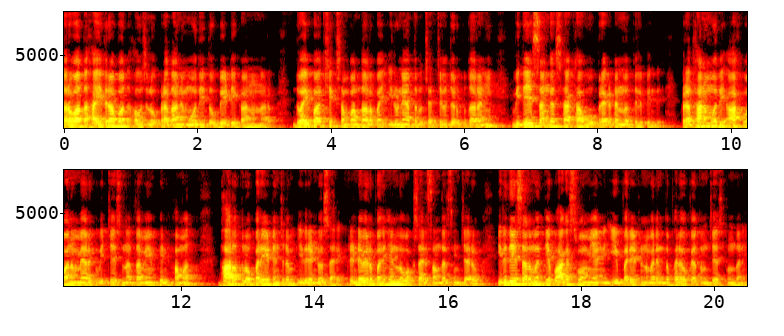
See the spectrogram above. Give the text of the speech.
తరువాత హైదరాబాద్ హౌస్లో ప్రధాని మోదీతో భేటీ కానున్నారు. ద్వైపాక్షిక సంబంధాలపై ఇరు నేతలు చర్చలు జరుపుతారని విదేశాంగ శాఖ ఓ ప్రకటనలో తెలిపింది. ప్రధాని మోదీ ఆహ్వానం మేరకు విచ్చేసిన తమీం బిన్ హమద్ భారత్లో పర్యటించడం ఇది రెండోసారి. రెండు వేల పదిహేనులో ఒకసారి సందర్శించారు. ఇరు దేశాల మధ్య భాగస్వామ్యాన్ని ఈ పర్యటన మరింత బలోపేతం చేస్తుందని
